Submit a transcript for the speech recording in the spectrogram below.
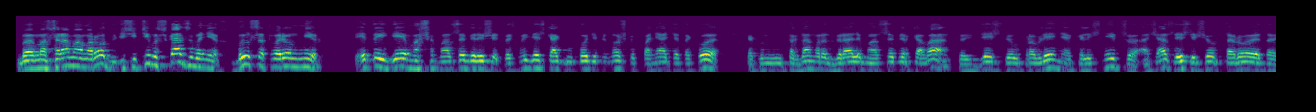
Масара Мамарот, в десяти высказываниях был сотворен мир это идея Маша Берешит. То есть мы здесь как бы входим немножко в понятие такое, как тогда мы разбирали Мааше Меркава, то есть действие управления, колесницу, а сейчас есть еще второе это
